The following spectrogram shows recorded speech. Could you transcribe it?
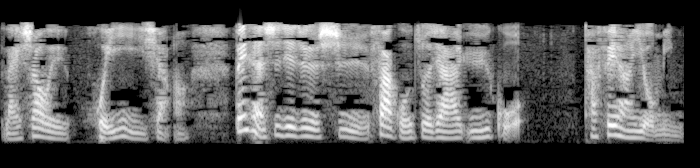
来稍微回忆一下啊，《悲惨世界》这个是法国作家雨果，他非常有名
